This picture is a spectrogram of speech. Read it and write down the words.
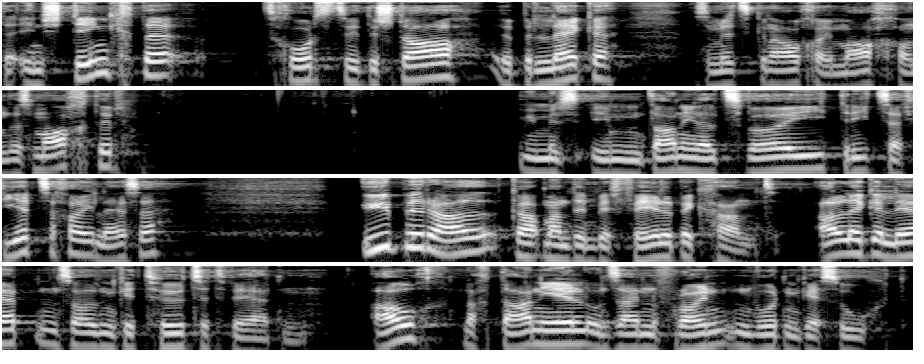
den Instinkten kurz zu widerstehen, überlegen, was wir jetzt genau machen können. Und das macht er, wie wir es im Daniel 2, 13, 14 lesen können. Überall gab man den Befehl bekannt, alle Gelehrten sollen getötet werden. Auch nach Daniel und seinen Freunden wurden gesucht.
